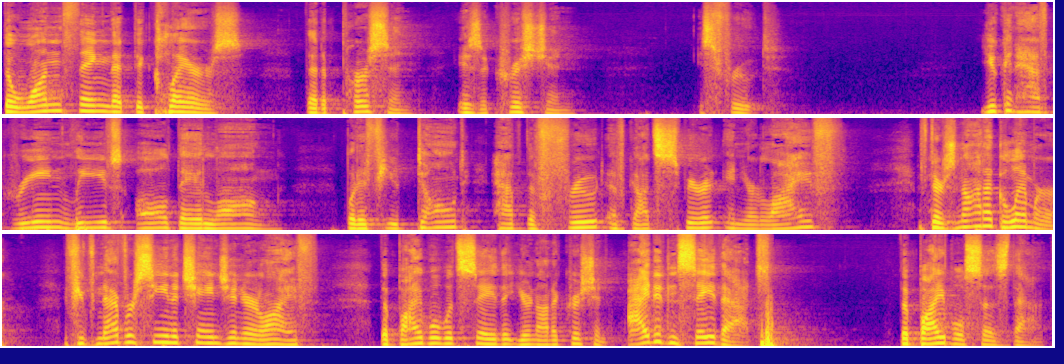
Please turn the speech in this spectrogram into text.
The one thing that declares that a person is a Christian is fruit. You can have green leaves all day long but if you don't have the fruit of God's Spirit in your life, if there's not a glimmer, if you've never seen a change in your life, the Bible would say that you're not a Christian. I didn't say that. The Bible says that.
